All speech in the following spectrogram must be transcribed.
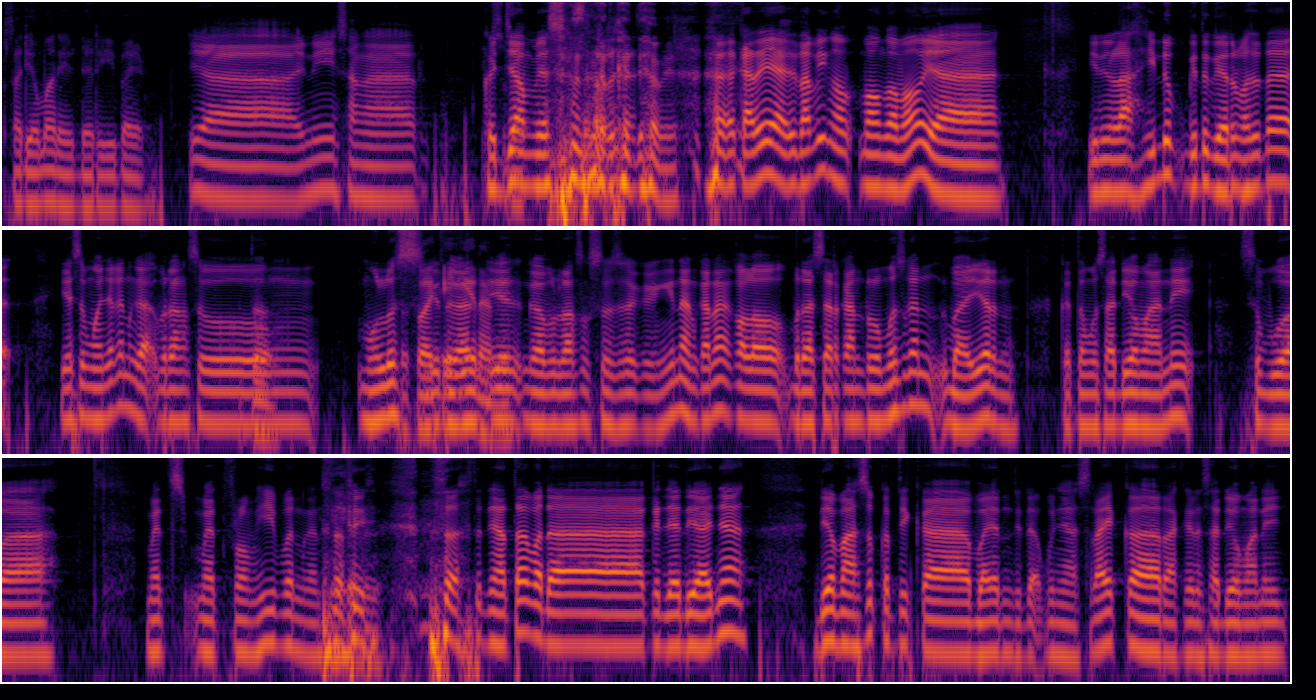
Sadio Mane dari Bayern? Ya ini sangat kejam ya sebenarnya. Sangat kejam ya. Karena ya tapi mau nggak mau ya inilah hidup gitu Ger. Maksudnya ya semuanya kan nggak berlangsung mulus Sesuai gitu kan. Iya ya. nggak berlangsung sesuai keinginan karena kalau berdasarkan rumus kan Bayern ketemu Sadio Mane sebuah match made from heaven kan. Iya, Tapi ternyata pada kejadiannya dia masuk ketika Bayern tidak punya striker, akhirnya Sadio Mane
